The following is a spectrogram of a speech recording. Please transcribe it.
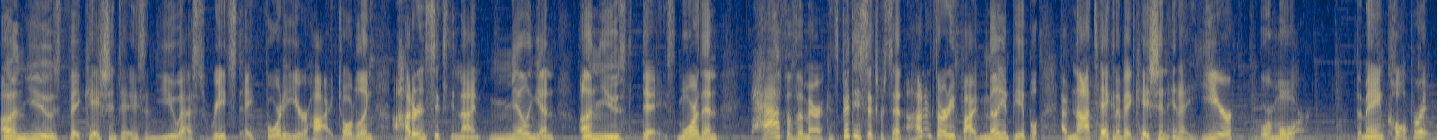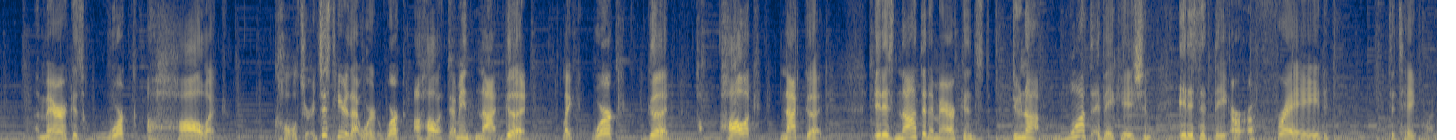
unused vacation days in the U.S. reached a 40 year high, totaling 169 million unused days. More than half of Americans, 56%, 135 million people, have not taken a vacation in a year or more. The main culprit? America's workaholic culture. Just hear that word, workaholic. That means not good. Like work, good. Holic, not good. It is not that Americans do not want a vacation, it is that they are afraid to take one.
